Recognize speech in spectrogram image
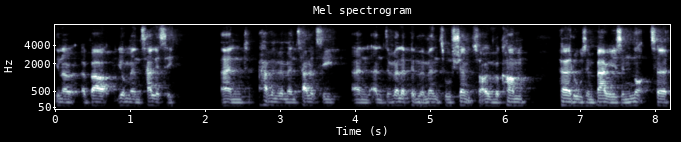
you know about your mentality and having the mentality and and developing the mental strength to overcome hurdles and barriers and not to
